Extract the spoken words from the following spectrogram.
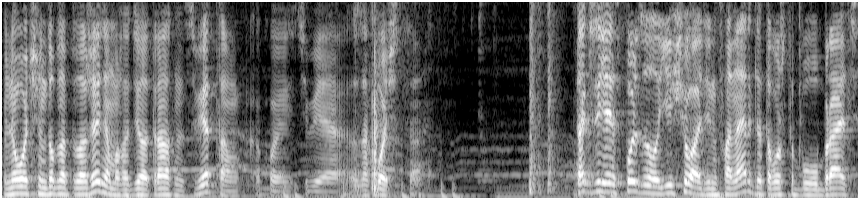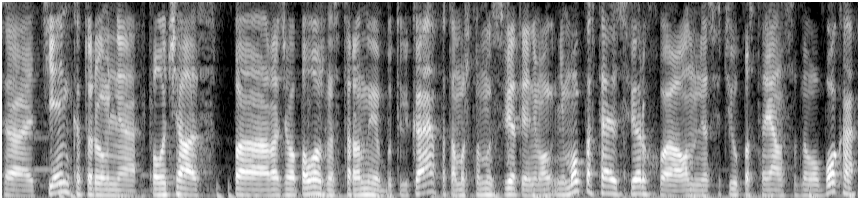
У него очень удобное приложение, можно делать разный цвет, там, какой тебе захочется. Также я использовал еще один фонарь для того, чтобы убрать э, тень, которая у меня получалась по противоположной стороны бутылька, потому что ну свет я не мог, не мог поставить сверху, а он у меня светил постоянно с одного бока.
